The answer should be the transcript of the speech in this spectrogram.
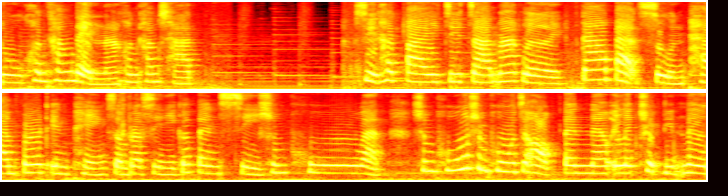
ดูค่อนข้างเด่นนะค่อนข้างชัด สีถัดไปจีดจาดมากเลย 980 Pampered in Pink สำหรับสีนี้ก็เป็นสีชมพูแบบชมพูชมพูจะออกเป็นแนวอิเล็กทริกนิดนึง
